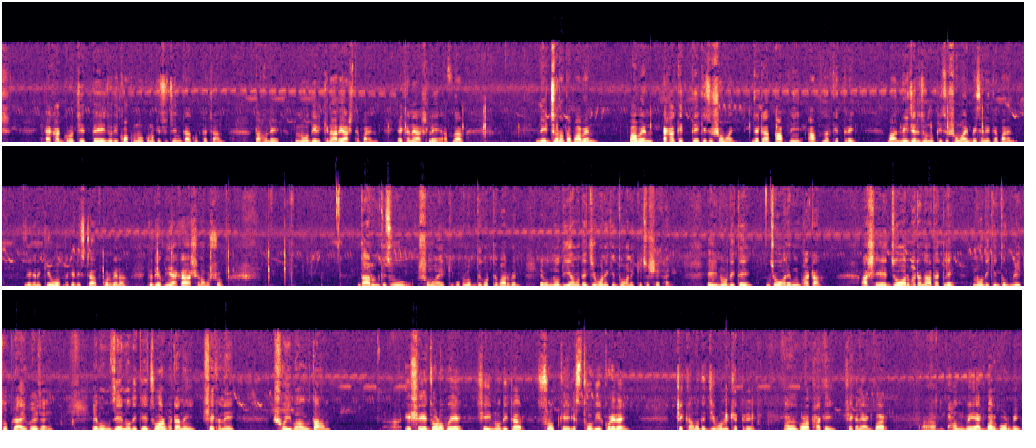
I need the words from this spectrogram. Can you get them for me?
একাগ্র চিত্তে যদি কখনো কোনো কিছু চিন্তা করতে চান, তাহলে নদীর কিনারে আসতে পারেন। এখানে আসলে আপনার নির্জনতা পাবেন পাবেন একাকিত্বে কিছু সময়, যেটা আপনি আপনার ক্ষেত্রে বা নিজের জন্য কিছু সময় বেছে নিতে পারেন। যেখানে কেউ আপনাকে ডিস্টার্ব করবে না। যদি আপনি একা আসেন অবশ্য, দারুণ কিছু সময় উপলব্ধি করতে পারবেন এবং নদী আমাদের জীবনে কিন্তু অনেক কিছু শেখায়। এই নদীতে জোয়ার এবং ভাটা আসে। জোয়ার ভাটা না থাকলে নদী কিন্তু মৃত প্রায় হয়ে যায় এবং যে নদীতে জোয়ার ভাটা নেই, সেখানে শৈবাল দাম এসে জড়ো হয়ে সেই নদীটার স্রোতকে স্থবির করে দেয়। ঠিক আমাদের জীবনের ক্ষেত্রে ভাঙা করা থাকেই, সেখানে একবার ভাঙবে, একবার গড়বে।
